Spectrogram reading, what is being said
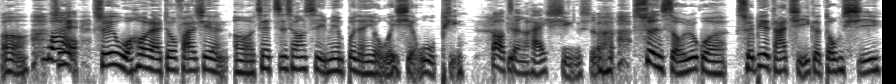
嗯，所以，所以我后来都发现，呃，在智商室里面不能有危险物品，抱枕还行是吧？顺手如果随便拿起一个东西，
